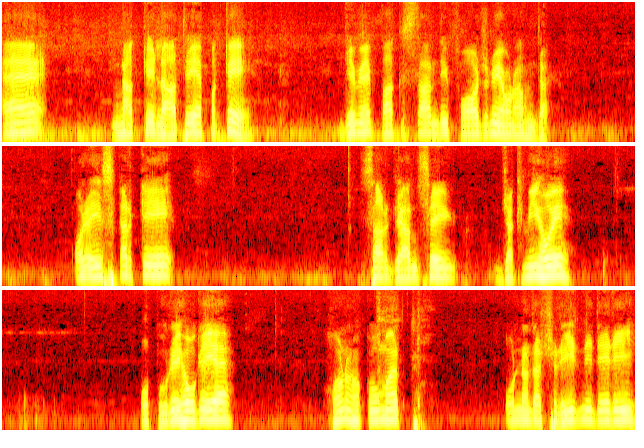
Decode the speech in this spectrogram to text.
ਐ ਨਾਕੇ ਲਾਤੇ ਹੈ ਪੱਕੇ, ਜਿਵੇਂ ਪਾਕਿਸਤਾਨ ਦੀ ਫੌਜ ਨੇ ਆਉਣਾ ਹੁੰਦਾ। ਔਰ ਇਸ ਕਰਕੇ ਸਰ ਗਿਆਨ ਸਿੰਘ ਜ਼ਖਮੀ ਹੋਏ। ਉਹ ਪੂਰੇ ਹੋ ਗਏ ਹੈ ਹੁਣ ਹਕੂਮਤ ਉਹਨਾਂ ਦਾ ਸਰੀਰ ਨਹੀਂ ਦੇ ਰਹੀ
